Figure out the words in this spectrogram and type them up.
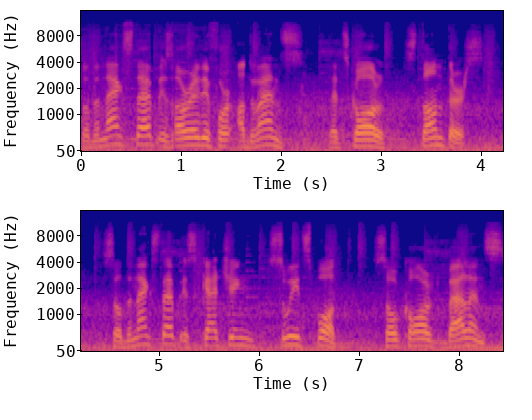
So the next step is already for advanced, let's call stunters. So the next step is catching sweet spot, so-called balance.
